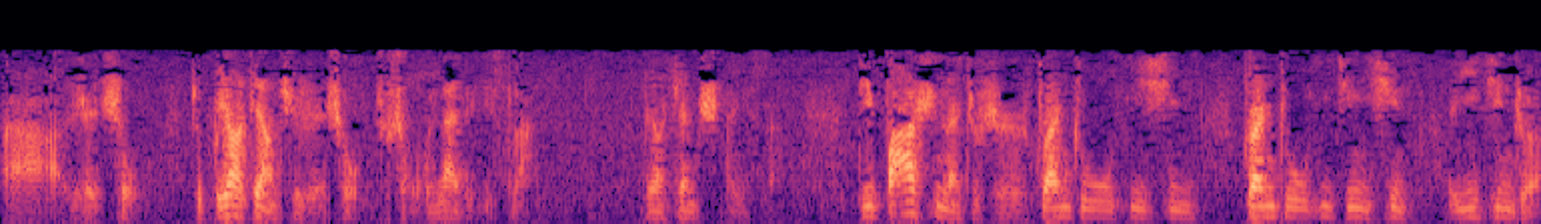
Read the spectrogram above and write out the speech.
啊忍受，就不要这样去忍受，就是回来的意思了，不要坚持的意思。第八是呢，就是专注一心。专注一精性，一精者，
